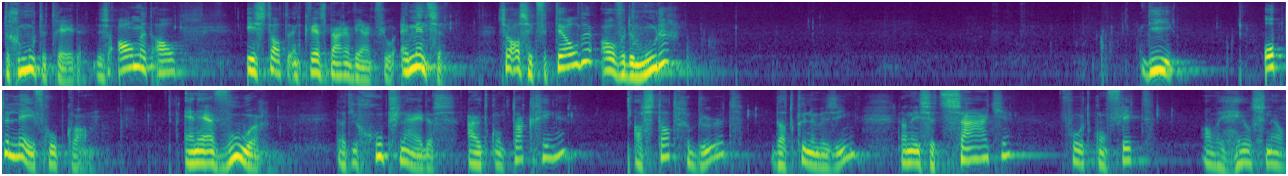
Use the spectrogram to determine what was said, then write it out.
tegemoet te treden. Dus al met al is dat een kwetsbare werkvloer. En mensen, zoals ik vertelde over de moeder, die op de leefgroep kwam en ervoer dat die groepsleiders uit contact gingen, als dat gebeurt, dat kunnen we zien, dan is het zaadje voor het conflict alweer heel snel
